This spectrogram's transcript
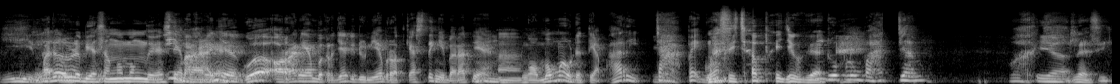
Gila. Padahal lu. udah biasa ngomong tuh ya Ih, setiap hari. makanya ya. gue orang yang bekerja di dunia broadcasting ibaratnya. Hmm. Ngomong mah udah tiap hari. Capek gue. Masih capek juga. Ini 24 jam. Wah Iya. gila sih.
